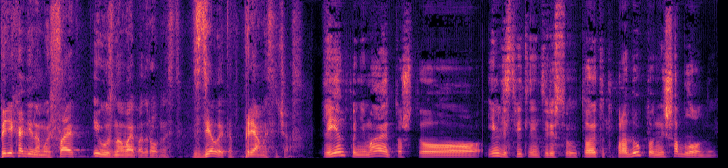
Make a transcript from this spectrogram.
Переходи на мой сайт и узнавай подробности. Сделай это прямо сейчас. Клиент понимает то, что им действительно интересует, то этот продукт, он не шаблонный,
